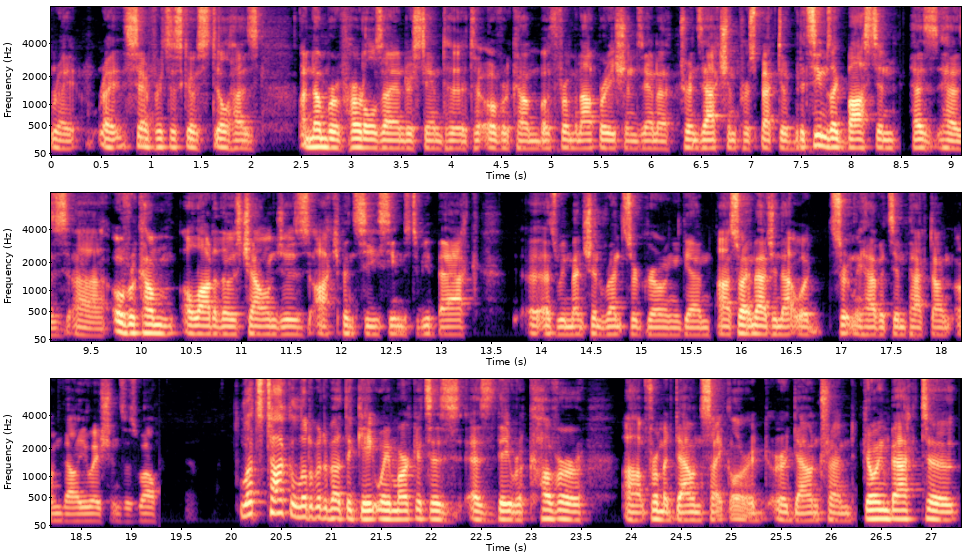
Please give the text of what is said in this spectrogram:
Right, right. San Francisco still has a number of hurdles I understand to, to overcome, both from an operations and a transaction perspective. But it seems like Boston has has uh, overcome a lot of those challenges. Occupancy seems to be back. As we mentioned, rents are growing again. Uh, so I imagine that would certainly have its impact on, on valuations as well. Let's talk a little bit about the gateway markets as as they recover uh, from a down cycle or a, or a downtrend. Going back to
